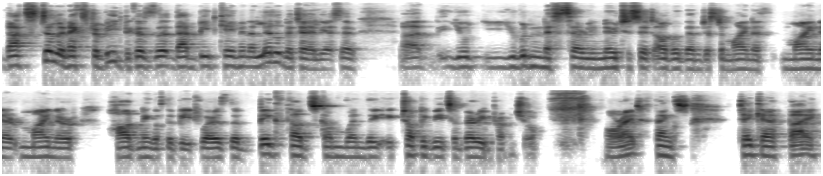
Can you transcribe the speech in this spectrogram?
that's still an extra beat because the, that beat came in a little bit earlier. So uh, you you wouldn't necessarily notice it other than just a minor minor minor hardening of the beat. Whereas the big thuds come when the ectopic beats are very premature. All right, thanks. Take care. Bye.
